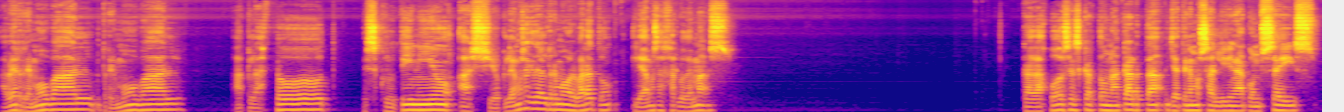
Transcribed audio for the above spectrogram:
A ver, removal, removal, aclazot, escrutinio, ashiok. Le vamos a quitar el removal barato y le vamos a dejar lo demás. Cada juego se descarta una carta. Ya tenemos a Lina con 6.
